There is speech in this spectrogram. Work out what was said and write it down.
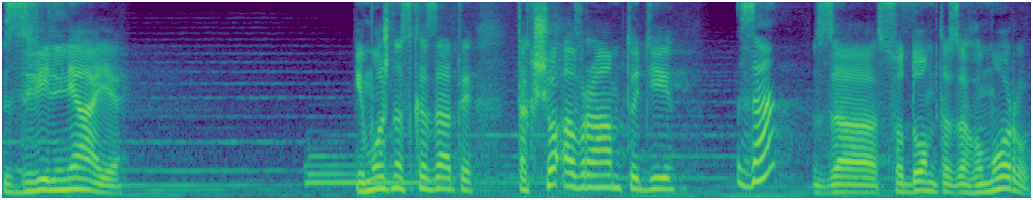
звільняє. І можна сказати, так що Авраам тоді За? за Содом та за Гомору?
